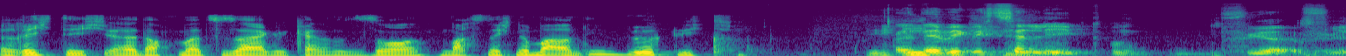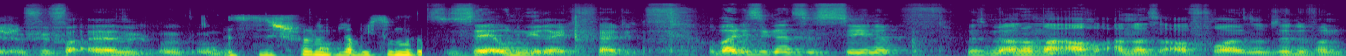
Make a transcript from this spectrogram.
richtig äh, nochmal zu sagen kann, so, mach's nicht nochmal und ihn wirklich also der wirklich zerlegt und für, für, für also, und es ist schon, glaube ich, so ein sehr ungerechtfertigt. Wobei diese ganze Szene müssen wir auch nochmal auch anders aufrollen, so im Sinne von,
